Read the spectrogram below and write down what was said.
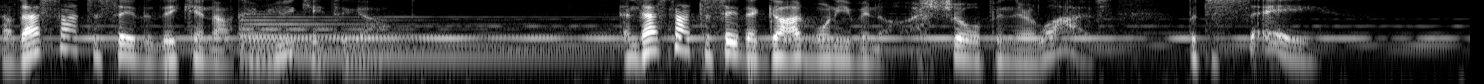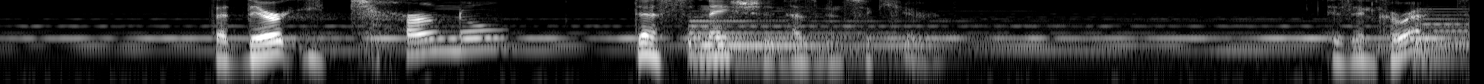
Now, that's not to say that they cannot communicate to God. And that's not to say that God won't even show up in their lives, but to say that their eternal destination has been secured is incorrect.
